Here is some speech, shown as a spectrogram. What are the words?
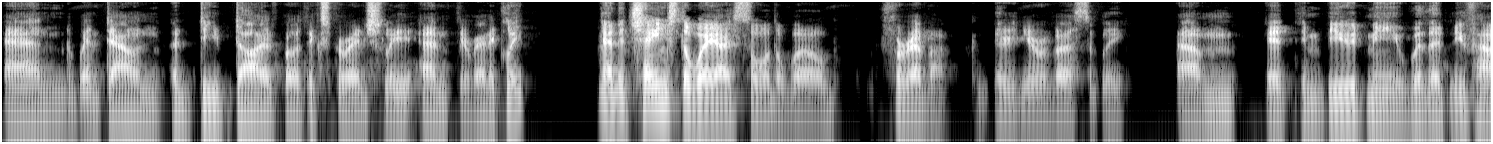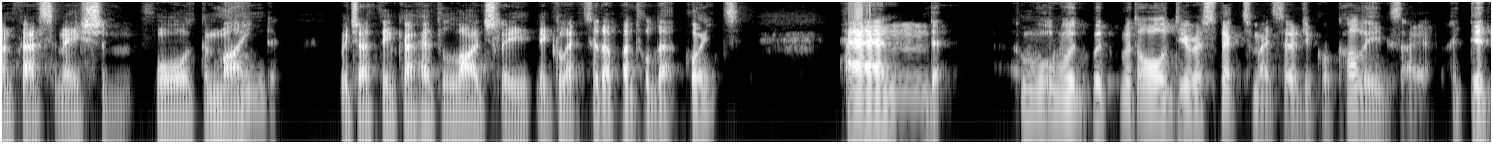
and went down a deep dive, both experientially and theoretically. And it changed the way I saw the world forever, irreversibly. Um, it imbued me with a newfound fascination for the mind, which I think I had largely neglected up until that point. And with, with, with all due respect to my surgical colleagues, I, I did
